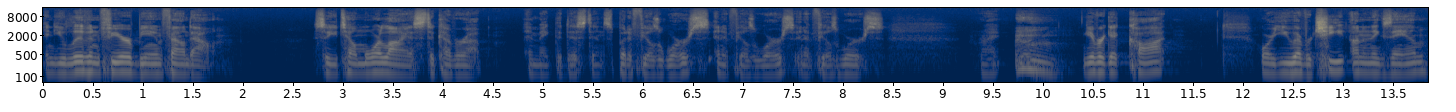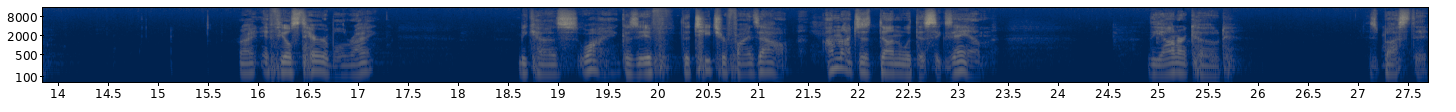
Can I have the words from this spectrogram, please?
and you live in fear of being found out. So you tell more lies to cover up and make the distance, but it feels worse and it feels worse and it feels worse. Right? you ever get caught or you ever cheat on an exam? Right? It feels terrible, right? Because why? Because if the teacher finds out, I'm not just done with this exam. the honor code is busted.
